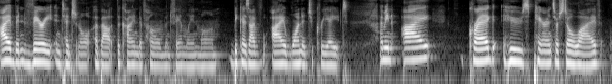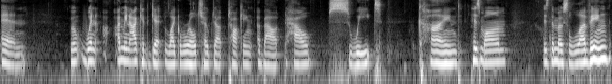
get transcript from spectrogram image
I have been very intentional about the kind of home and family and mom because I've I wanted to create. I mean, I Craig, whose parents are still alive, and when I mean, I could get like real choked up talking about how sweet, kind his mom is the most loving,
